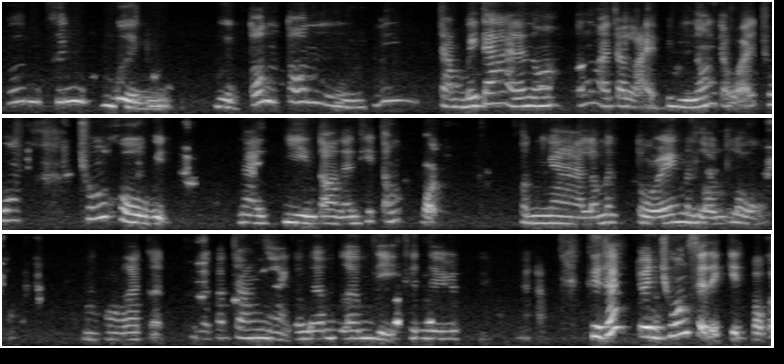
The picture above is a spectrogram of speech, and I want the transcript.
เพิ่มขึ้นหมื่น หมื่นต้นต้นๆไม่จำไม่ได้แล้วเนาะตั้งมาจจะหลายปีนอกจากว่าช่วงช่วงโควิดในทีตอนนั้นที่ต้องปลดคนงานแล้วมันตัวเลขมันลดลงนะคะแล้วก็แล้วก็จ้างงานก็เริ่มเริ่มดีขึ้นเรื่อยๆนะครับคือถ้าเป็นช่วงเศรษฐกิจปก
